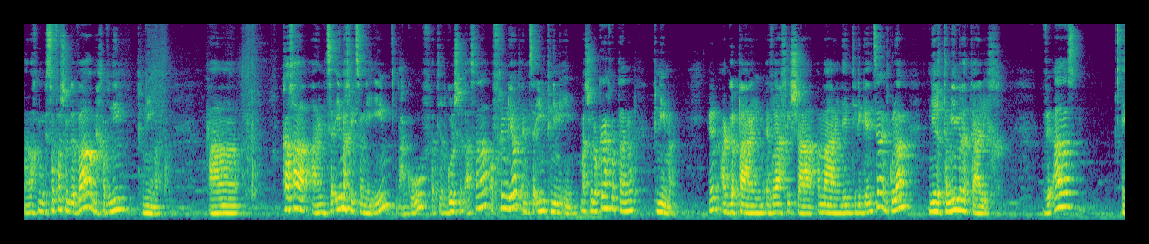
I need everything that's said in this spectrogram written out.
אנחנו בסופו של דבר מכוונים פנימה. ככה האמצעים החיצוניים, הגוף, התרגול של אסנה, הופכים להיות אמצעים פנימיים, מה שלוקח אותנו פנימה. כן? הגפיים, אברי החישה, ה mind, האינטליגנציה, הם כולם נרתמים אל התהליך. ואז אה,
